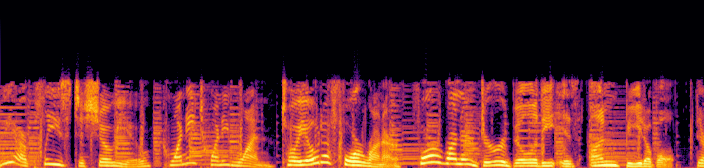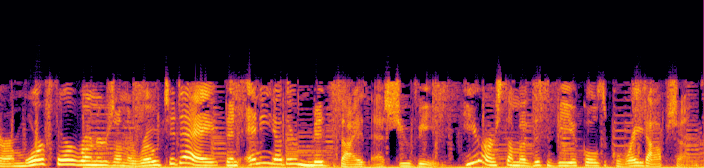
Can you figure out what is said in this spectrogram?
We are pleased to show you 2021 Toyota 4Runner. 4Runner durability is unbeatable. There are more 4Runners on the road today than any other midsize SUV. Here are some of this vehicle's great options.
